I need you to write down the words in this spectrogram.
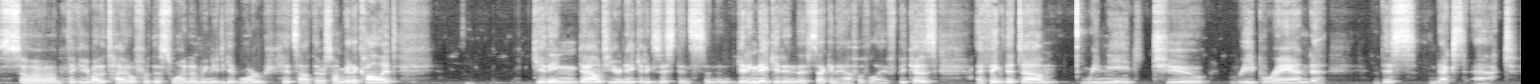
So I'm thinking about a title for this one, and we need to get more hits out there. So I'm going to call it getting down to your naked existence and getting naked in the second half of life because I think that um, we need to rebrand this next act.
